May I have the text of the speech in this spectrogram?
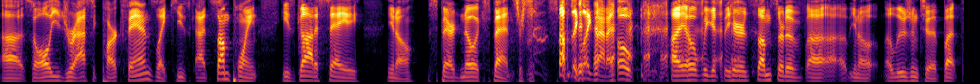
Uh, so all you Jurassic Park fans, like he's at some point he's got to say you know, spared no expense or something like that. I hope, I hope we get to hear some sort of, uh, you know, allusion to it. But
